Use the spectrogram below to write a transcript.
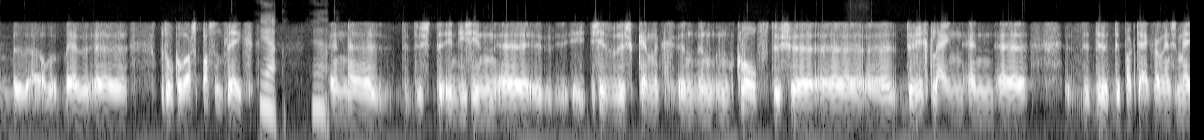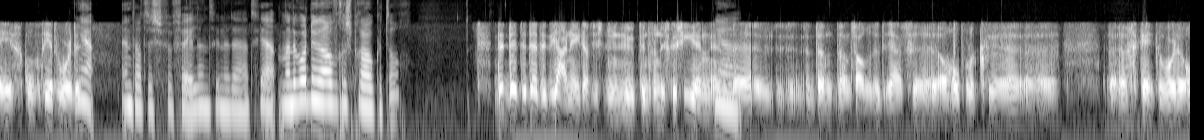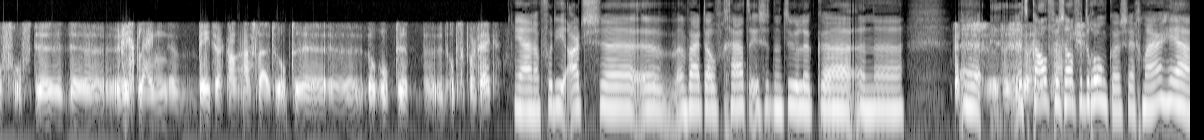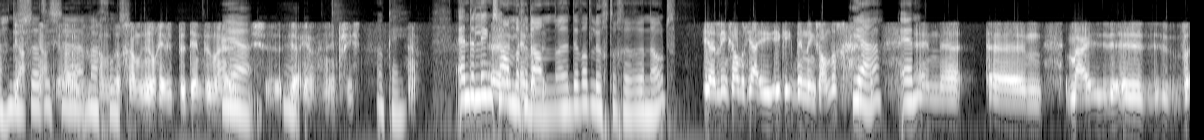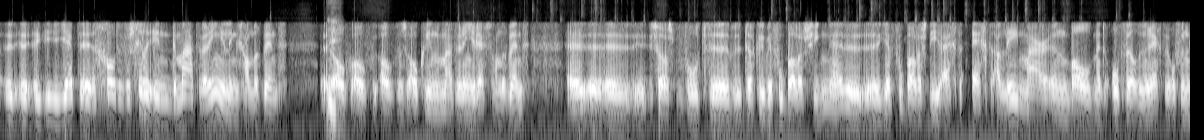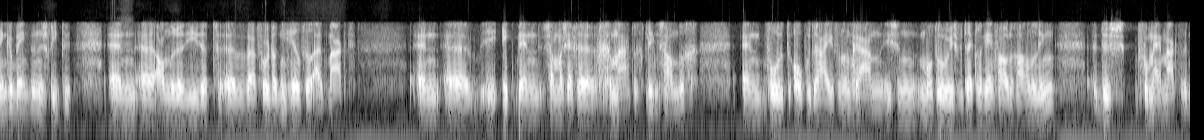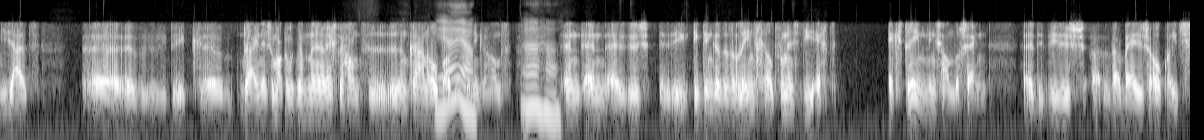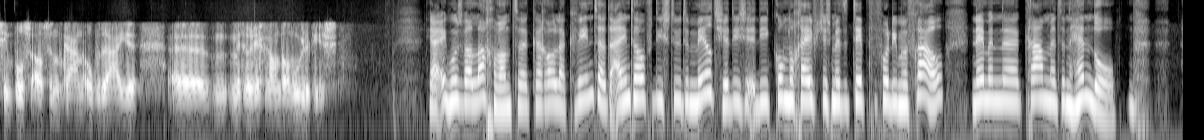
betrokken was passend leek. Ja. Ja. En uh, dus de, in die zin uh, zit er dus kennelijk een, een, een kloof tussen uh, de richtlijn en de, de, de praktijk waar mensen mee geconfronteerd worden. Ja, en dat is vervelend inderdaad. Ja, maar er wordt nu over gesproken, toch? De, de, de, ja, nee, dat is nu, nu een punt van discussie. En, dan, dan zal het ja, hopelijk uh, gekeken worden of, of de, de richtlijn beter kan aansluiten op de, uh, op de, op de praktijk. Ja, nou voor die arts waar het over gaat is het natuurlijk een... Het kalf is al verdronken, zeg maar. Ja, dus ja, dat ja, is ja, maar gaan, goed. Dat gaan we nu nog even put dempen, maar ja, is, ja. ja, precies. Oké. Okay. En de linkshandige en dan, de wat luchtigere noot? Ja, linkshandig, ja, ik, ik ben linkshandig. Ja, en? en Um, maar uh, je hebt grote verschillen in de mate waarin je linkshandig bent. Overigens ook in de mate waarin je rechtshandig bent. zoals bijvoorbeeld, dat kun je bij voetballers zien. Hè, je hebt voetballers die echt, echt alleen maar een bal met ofwel hun rechter of hun linkerbeen kunnen schieten. En anderen die dat, waarvoor dat niet heel veel uitmaakt. En ik ben, zal maar zeggen, gematigd linkshandig. En bijvoorbeeld het opendraaien van een kraan is een motorisch betrekkelijk eenvoudige handeling. Dus voor mij maakt het niet uit. Uh, ik uh, draai net zo makkelijk met mijn rechterhand een kraan open ja, als met ja. mijn linkerhand. Aha. En, en dus ik, ik, denk dat het alleen geldt voor mensen die echt extreem linkshandig zijn. Die, die dus, waarbij dus ook iets simpels als een kraan opendraaien met hun rechterhand al moeilijk is. Ja, ik moest wel lachen, want uh, Carola Quint uit Eindhoven... die stuurt een mailtje, die, die komt nog eventjes met de tip voor die mevrouw. Neem een uh, kraan met een hendel.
